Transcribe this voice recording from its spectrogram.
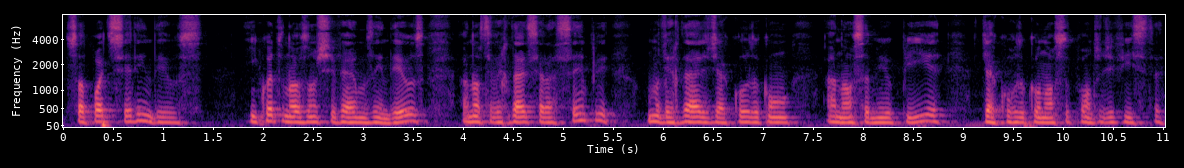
só pode ser em Deus. Enquanto nós não estivermos em Deus, a nossa verdade será sempre uma verdade de acordo com a nossa miopia, de acordo com o nosso ponto de vista.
